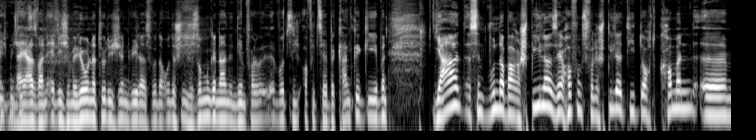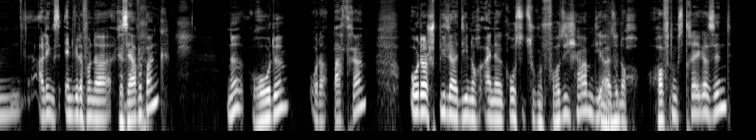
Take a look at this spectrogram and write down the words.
ich mich Naja, jetzt? es waren etliche Millionen natürlich entweder, es wurden da unterschiedliche Summen genannt, in dem Fall wurde es nicht offiziell bekannt gegeben. Ja, das sind wunderbare Spieler, sehr hoffnungsvolle Spieler, die dort kommen, ähm, allerdings entweder von der Reservebank, ne, Rode oder Bartran, oder Spieler, die noch eine große Zukunft vor sich haben, die Mhm. also noch Hoffnungsträger sind.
